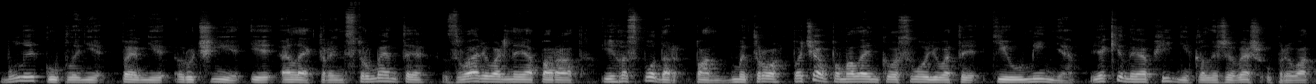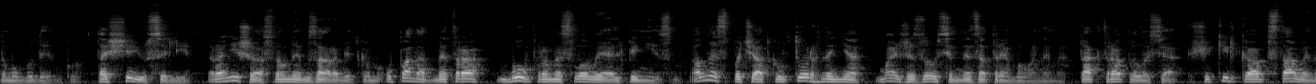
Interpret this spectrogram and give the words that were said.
Були куплені певні ручні і електроінструменти, зварювальний апарат, і господар пан Дмитро почав помаленьку освоювати ті уміння, які необхідні, коли живеш у приватному будинку, та ще й у селі. Раніше основним заробітком у пана Дмитра був промисловий альпінізм, але з початку вторгнення майже зовсім не затребуваними. Так трапилося, що кілька обставин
